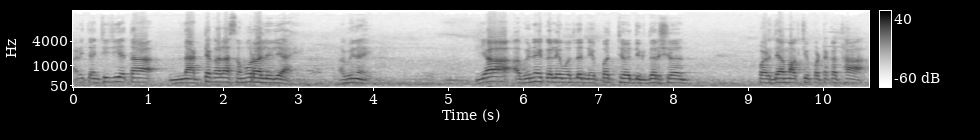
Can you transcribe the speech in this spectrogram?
आणि त्यांची जी आता नाट्यकला समोर आलेली आहे अभिनय. या अभिनय कलेमधलं नेपथ्य दिग्दर्शन पडद्यामागची पटकथा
